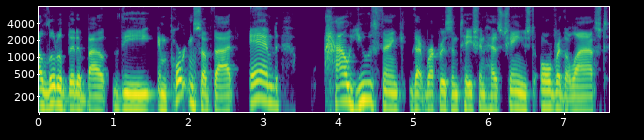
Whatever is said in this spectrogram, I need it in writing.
a little bit about the importance of that and how you think that representation has changed over the last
